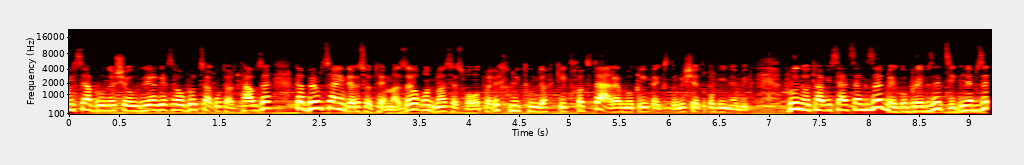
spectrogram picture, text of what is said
ამისა, ბრუნო შეუძლია გესაუბროთ საკუთარ თავზე და ბევრ საინტერესო თემაზე, ოღონდ მას ეს ყველაფერი ხმით უნდა ჰკითხოთ და არა მოკლე ტექსტური შეტყობინებით. ბრუნო თავის ასაგზე, მეგობრებზე, ციგნებზე,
